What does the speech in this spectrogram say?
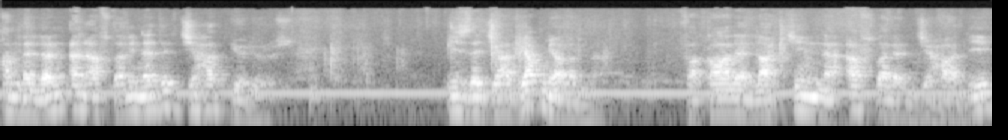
amellerin en aftali nedir? Cihad görüyoruz. Biz de cihad yapmayalım mı? Fakale lakinne afdalel cihadi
